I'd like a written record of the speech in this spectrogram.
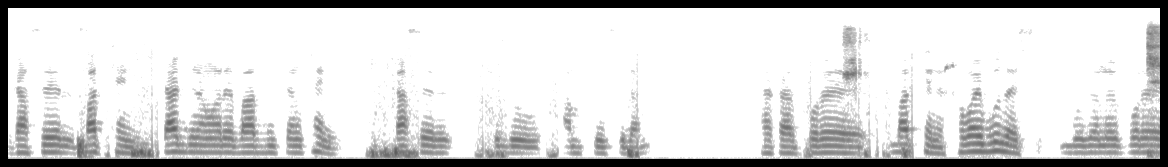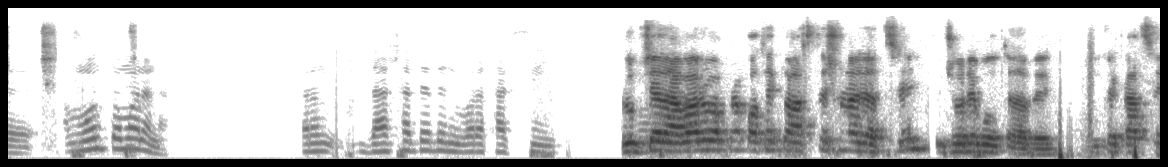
গাছের ভাত খাইনি, চার দিন আমার ভাত দিচ্ছেন খাইনি, গাছের শুধু আম খেয়েছিলাম। থাকার পরে ভাত খাইনি সবাই বুঝাইছি। বোঝানোর পরে মন তো মানে না। কারণ যার সাথে দিন ভরা থাকছি রূপচাঁদ আবারও আপনার কথা একটু আস্তে শোনা যাচ্ছে জোরে বলতে হবে। মুখের কাছে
